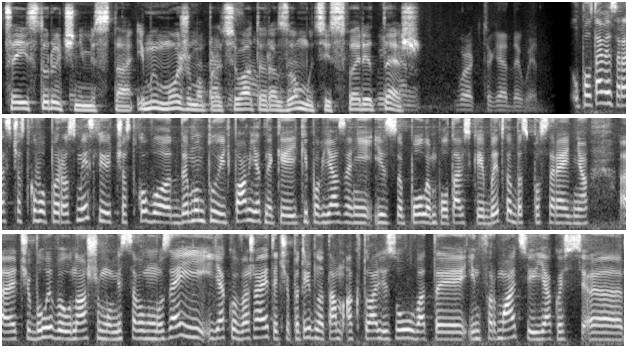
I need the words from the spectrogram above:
Це історичні міста, і ми можемо працювати разом у цій сфері теж. У Полтаві зараз частково переосмислюють, частково демонтують пам'ятники, які пов'язані із полем Полтавської битви безпосередньо. Е, Чи були ви у нашому місцевому музеї? І як ви вважаєте, чи потрібно там актуалізовувати інформацію якось е,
